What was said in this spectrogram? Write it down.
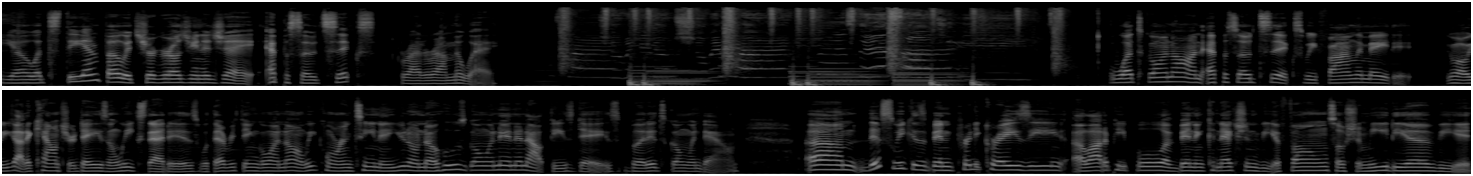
Yo, what's the info? It's your girl Gina J. Episode 6, right around the way. What's going on? Episode 6. We finally made it. Well, you got to count your days and weeks, that is. With everything going on, we quarantine and you don't know who's going in and out these days, but it's going down. Um, this week has been pretty crazy. A lot of people have been in connection via phone, social media, via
